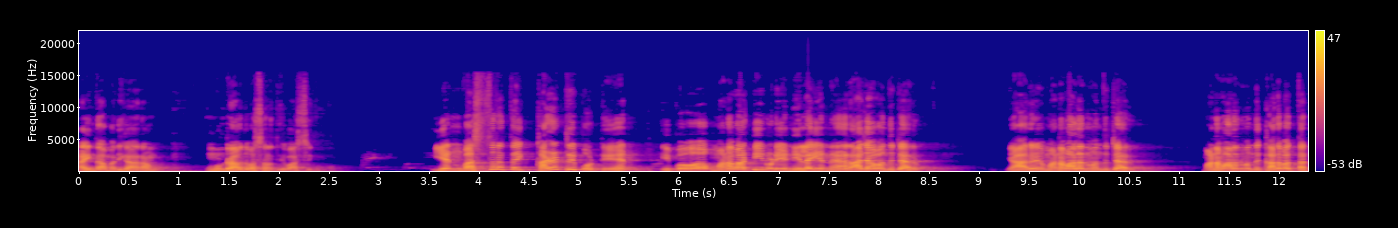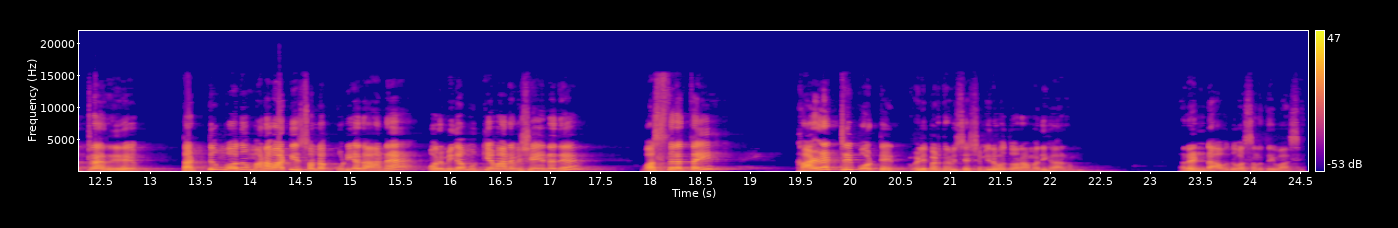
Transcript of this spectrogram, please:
ஐந்தாம் அதிகாரம் மூன்றாவது வசனத்தை வாசிக்கும். என் வஸ்திரத்தை கழற்றி போட்டேன். இப்போ மணவாட்டியினுடைய நிலை என்ன? ராஜா வந்துட்டார். யாரு? மணவாளன் வந்துட்டார். மணவாளன் வந்து கதவை தட்டுறாரு. தட்டும்போது மணவாட்டி சொல்லக்கூடியதான ஒரு மிக முக்கியமான விஷயம் என்னது? வஸ்திரத்தை கழற்றி போட்டேன். வெளிப்படுத்தின விசேஷம் இருபத்தோராம் அதிகாரம். ரெண்டாவது வசனத்தை வாசி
